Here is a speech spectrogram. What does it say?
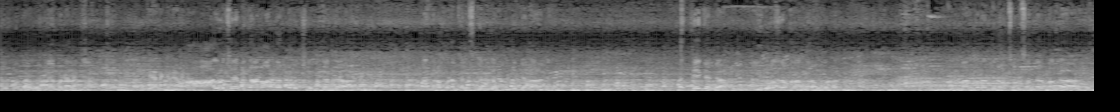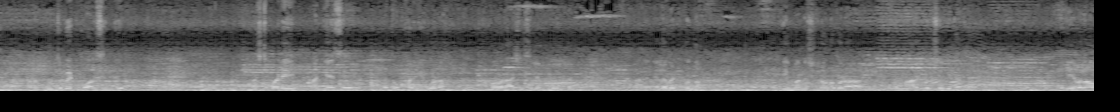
ఉపయోగపడాలని ఆ ఆలోచన విధానం అందరిలో వచ్చే విధంగా అందరం కూడా కలిసికట్టుగా ముందుకెళ్ళాలని ప్రత్యేకంగా ఈ రోజున మనందరం కూడా హనుమాన్పురం దినోత్సవం సందర్భంగా మనం గుర్తుపెట్టుకోవాల్సింది కష్టపడి పనిచేసే ప్రతి ఒక్కరికి కూడా అమ్మవారి ఆశీస్సులు ఎప్పుడూ ఉంటాయి. దాన్ని నిలబెట్టుకుందాం. ప్రతి మనిషిలోనూ కూడా మార్పు వచ్చే విధంగా కేవలం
